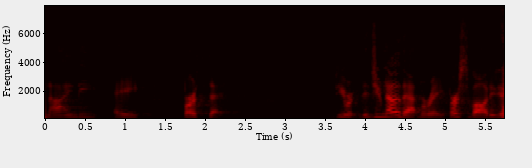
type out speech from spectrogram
98th birthday. You, did you know that, Marie? First of all, did you?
